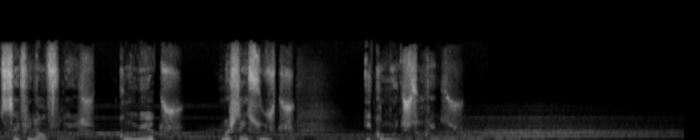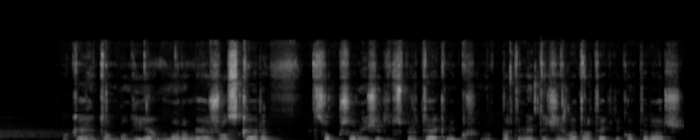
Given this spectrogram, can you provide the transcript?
sem final feliz, com medos, mas sem sustos e com muitos sorrisos. Ok, então bom dia. O meu nome é João Sequeira, sou professor no Instituto Superior Técnico, no Departamento de Engenharia Eletrotécnica e Computadores.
